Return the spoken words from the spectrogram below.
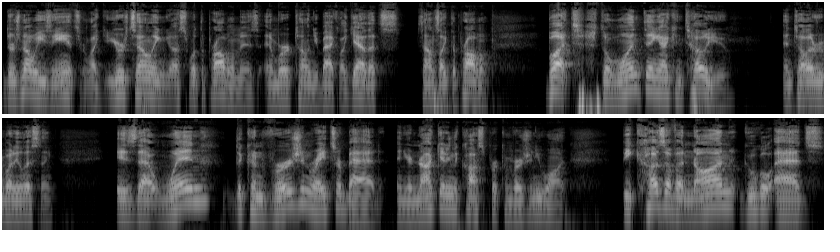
there's no easy answer. Like, you're telling us what the problem is, and we're telling you back, like, yeah, that's sounds like the problem. But the one thing I can tell you, and tell everybody listening, is that when the conversion rates are bad and you're not getting the cost per conversion you want because of a non Google Ads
